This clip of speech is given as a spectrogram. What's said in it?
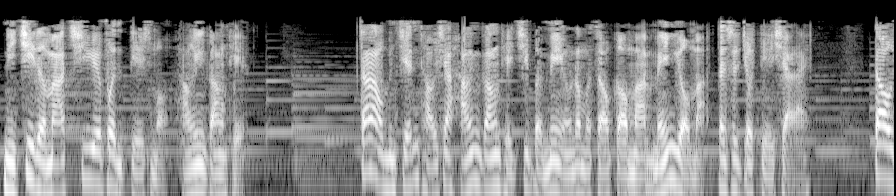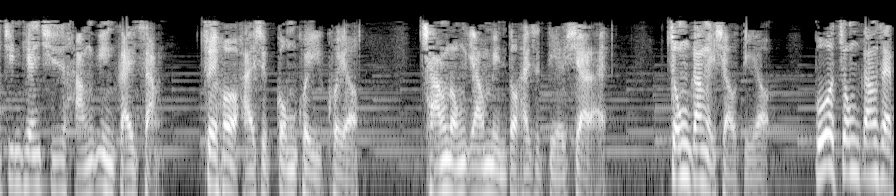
你记得吗？七月份跌什么？航运钢铁。当然，我们检讨一下航运钢铁基本面有那么糟糕吗？没有嘛，但是就跌下来。到今天，其实航运该涨，最后还是功亏一篑哦。长隆、阳明都还是跌下来，中钢也小跌哦。不过中钢在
